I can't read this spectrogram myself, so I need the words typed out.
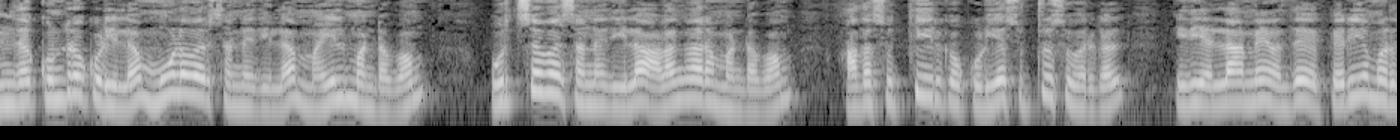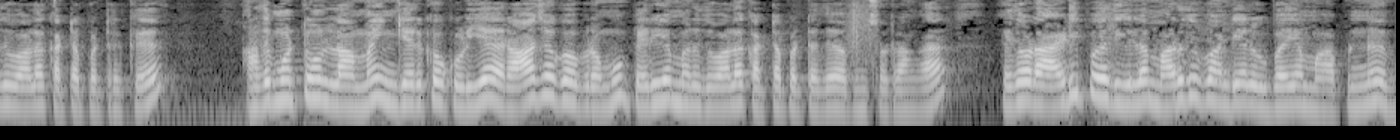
இந்த குன்றக்குடியில் மூலவர் சன்னதியில் மயில் மண்டபம் உற்சவர் சன்னதியில் அலங்கார மண்டபம் அதை சுற்றி இருக்கக்கூடிய சுற்றுச்சுவர்கள் இது எல்லாமே வந்து பெரிய மருதுவால கட்டப்பட்டிருக்கு. அது மட்டும் இல்லாமல் இங்கே இருக்கக்கூடிய ராஜகோபுரமும் பெரிய மருதுவால கட்டப்பட்டது அப்படின்னு சொல்கிறாங்க இதோட அடிப்பகுதியில் மருதுபாண்டியர் உபயம் அப்படின்னு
